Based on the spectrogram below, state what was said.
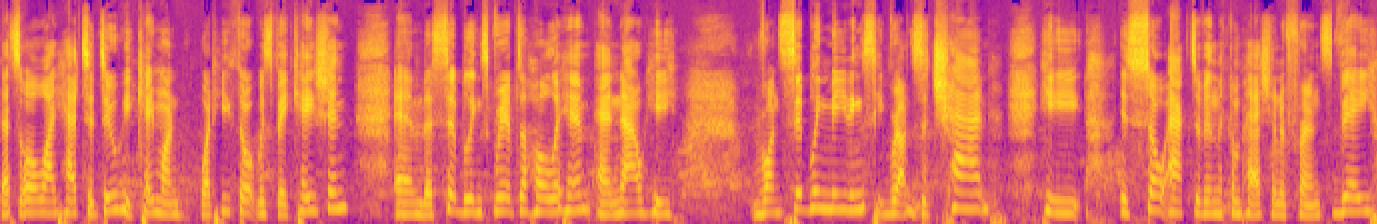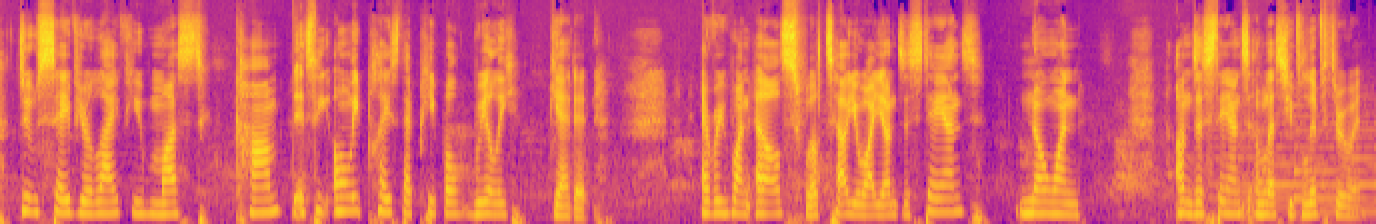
that's all I had to do. He came on what he thought was vacation, and the siblings grabbed a hold of him, and now he runs sibling meetings. He runs a chat. He is so active in the Compassionate Friends. They do save your life. You must come. It's the only place that people really get it. Everyone else will tell you, I understand. No one understands unless you've lived through it.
